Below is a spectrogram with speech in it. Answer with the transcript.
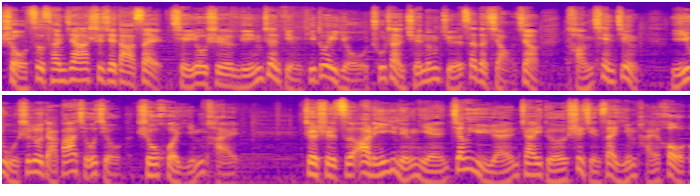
首次参加世界大赛且又是临阵顶替队友出战全能决赛的小将唐倩静，以五十六点八九九收获银牌。这是自二零一零年江玉媛摘得世锦赛银牌后，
